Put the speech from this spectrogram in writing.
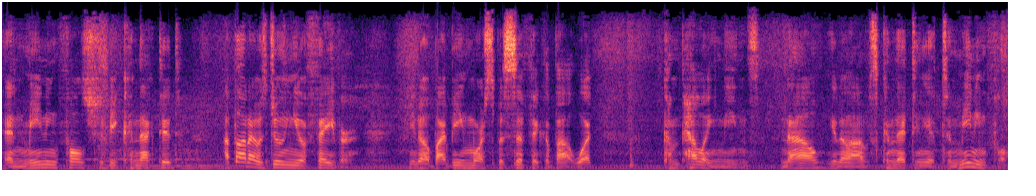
and meaningful should be connected, I thought I was doing you a favor, you know, by being more specific about what compelling means. Now, you know, I was connecting it to meaningful.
